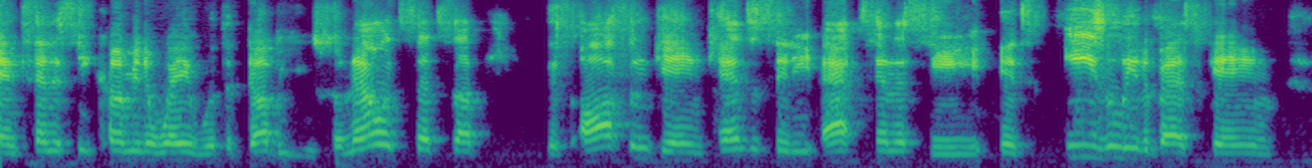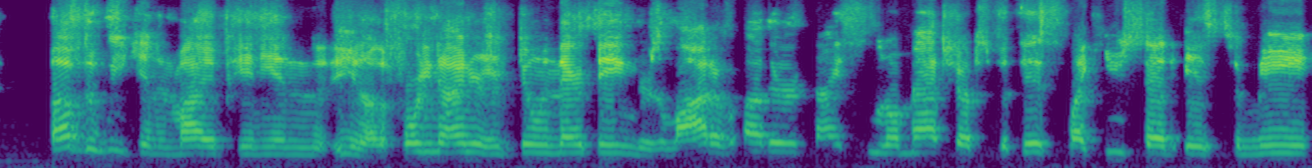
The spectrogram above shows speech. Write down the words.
and Tennessee coming away with a W. So now it sets up this awesome game, Kansas City at Tennessee. It's easily the best game of the weekend, in my opinion. You know, the 49ers are doing their thing. There's a lot of other nice little matchups, but this, like you said, is to me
